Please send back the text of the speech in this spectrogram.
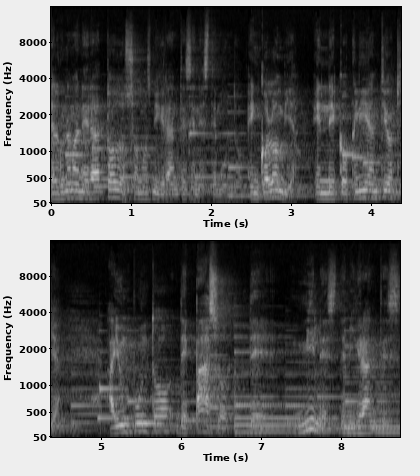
De alguna manera todos somos migrantes en este mundo. En Colombia, en Necoclí, Antioquia, hay un punto de paso de miles de migrantes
